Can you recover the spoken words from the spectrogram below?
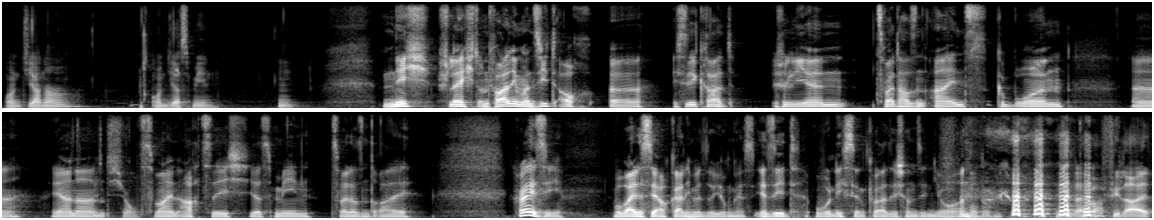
Und Jana und Jasmin. Nicht schlecht. Und vor allem, man sieht auch, äh, ich sehe gerade Julien 2001 geboren, äh, Jana Richtig jung. 82, Jasmin 2003. Crazy. Wobei das ja auch gar nicht mehr so jung ist. Ihr seht, Uwe und ich sind quasi schon Senioren. Wir sind einfach viel alt.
